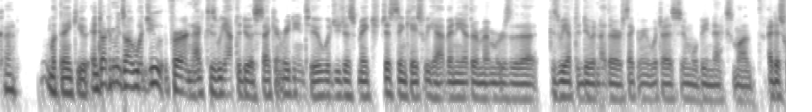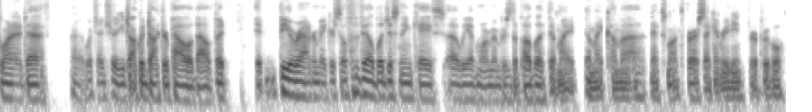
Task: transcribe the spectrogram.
Okay. Well, thank you. And Dr. Moonson, would you, for our next, because we have to do a second reading too, would you just make, just in case we have any other members of the, because we have to do another second reading, which I assume will be next month. I just wanted to, uh, which I'm sure you talk with Dr. Powell about, but it, be around or make yourself available just in case uh, we have more members of the public that might, that might come uh, next month for our second reading for approval,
